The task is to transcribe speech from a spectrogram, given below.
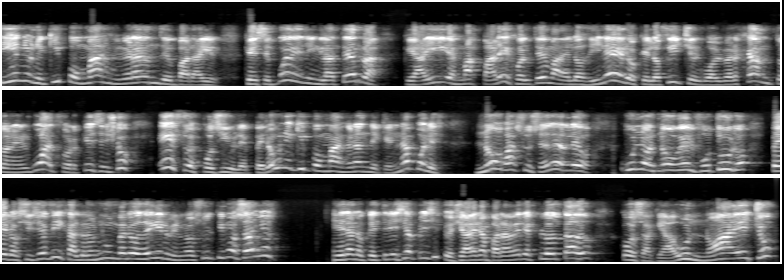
Tiene un equipo más grande para ir. Que se puede ir Inglaterra, que ahí es más parejo el tema de los dineros, que lo fiche el Wolverhampton, el Watford, qué sé yo. Eso es posible, pero un equipo más grande que el Nápoles no va a suceder, Leo. Uno no ve el futuro, pero si se fija los números de Irving en los últimos años, era lo que te decía al principio, ya era para haber explotado, cosa que aún no ha hecho.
